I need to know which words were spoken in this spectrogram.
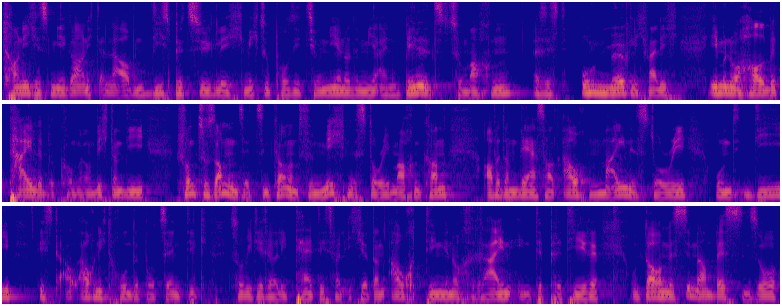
kann ich es mir gar nicht erlauben, diesbezüglich mich zu positionieren oder mir ein Bild zu machen. Es ist unmöglich, weil ich immer nur halbe Teile bekomme und ich dann die schon zusammensetzen kann und für mich eine Story machen kann, aber dann wäre es halt auch meine Story und die ist auch nicht hundertprozentig so wie die Realität ist, weil ich ja dann auch Dinge noch rein interpretiere und darum ist es immer am besten so,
